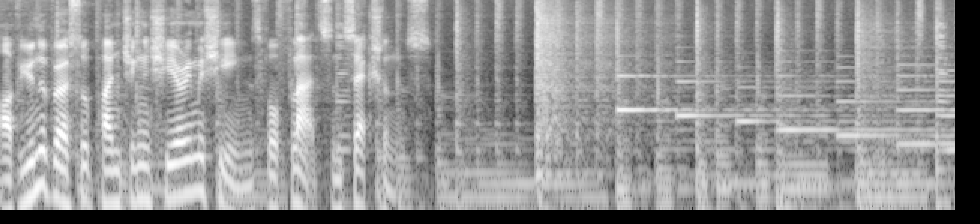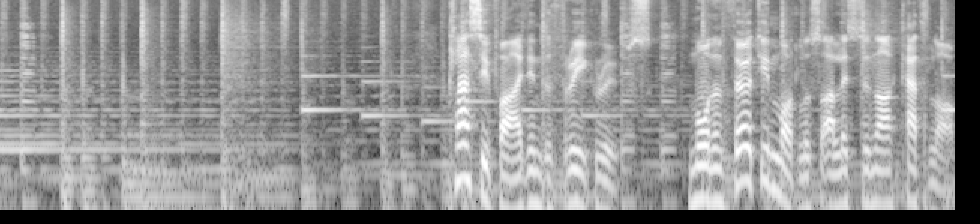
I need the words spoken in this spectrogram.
of universal punching and shearing machines for flats and sections. Classified into three groups, more than 30 models are listed in our catalogue,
